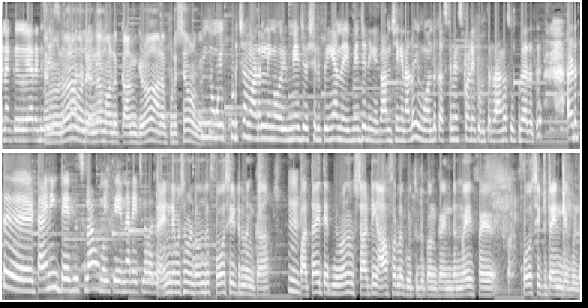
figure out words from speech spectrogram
எனக்கு வேற நம்ம டிசைன்ஸ் நம்மகிட்ட என்ன மாடல் காமிக்கிறோம் அதில் பிடிச்சா உனக்கு நீங்க உங்களுக்கு பிடிச்ச மாடல் நீங்க ஒரு இமேஜ் வச்சிருப்பீங்க. அந்த இமேஜை நீங்க காமிச்சீங்கனாலும் இவங்க வந்து கஸ்டமைஸ் பண்ணி கொடுத்துட்றாங்க சூப்பரா இருக்கு. அடுத்து டைனிங் டேபிள்ஸ்லாம் உங்களுக்கு என்ன ரேட்ல வருது? டைன் டேபிள்ஸ் மட்டும் வந்து ஃபோர் சீட் இல்லைங்கக்கா ம். பத்தாயிரத்தி எட்நூறுவா ஸ்டார்டிங் ஆஃபர்ல கொடுத்துட்டு இருக்கோங்கக்கா இந்த மாதிரி five four seat dine table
